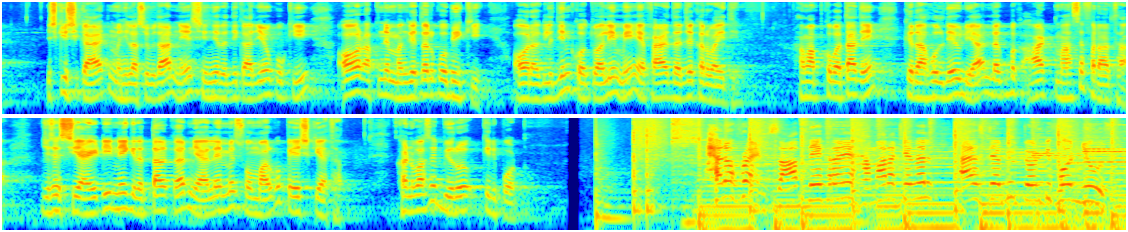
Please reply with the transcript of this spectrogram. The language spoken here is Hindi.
इसकी शिकायत महिला सूबेदार ने सीनियर अधिकारियों को की और अपने मंगेतर को भी की और अगले दिन कोतवाली में एफआईआर दर्ज करवाई थी। हम आपको बता दें कि राहुल देवलिया लगभग आठ माह से फरार था, जिसे सीआईडी ने गिरफ़्तार कर न्यायालय में सोमवार को पेश किया था। खंडवा से ब्यूरो की रिपोर्ट। हेलो फ्रेंड्स आप देख रहे हैं हमारा channel S W twenty four news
